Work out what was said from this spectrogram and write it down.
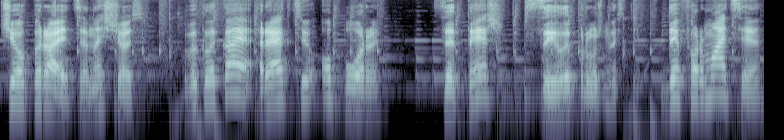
чи опирається на щось, викликає реакцію опори. Це теж сили пружності. Деформація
